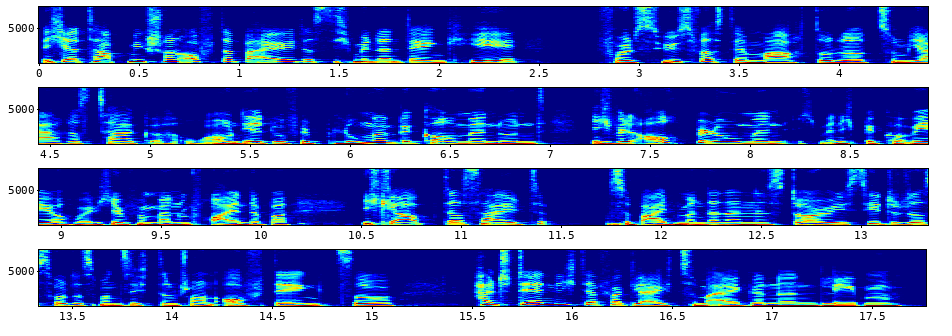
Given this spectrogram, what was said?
ich ertappe mich schon oft dabei, dass ich mir dann denke, hey, voll süß, was der macht. Oder zum Jahrestag, wow, die hat so viel Blumen bekommen und ich will auch Blumen. Ich meine, ich bekomme eh auch welche von meinem Freund, aber ich glaube, dass halt sobald man dann eine Story sieht oder so, dass man sich dann schon oft denkt, so halt ständig der Vergleich zum eigenen Leben.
